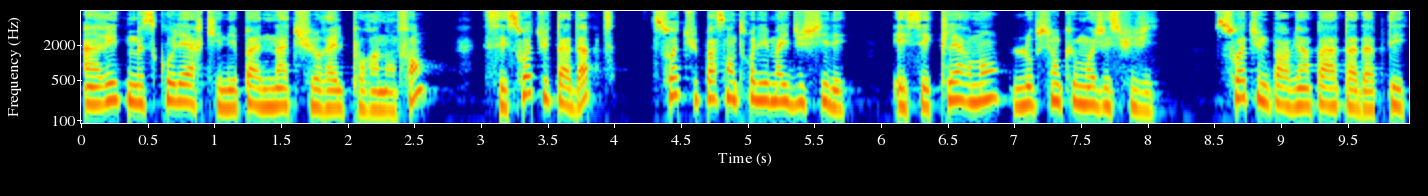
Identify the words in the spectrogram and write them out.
un rythme scolaire qui n'est pas naturel pour un enfant, c'est soit tu t'adaptes, soit tu passes entre les mailles du filet. Et c'est clairement l'option que moi j'ai suivie. Soit tu ne parviens pas à t'adapter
